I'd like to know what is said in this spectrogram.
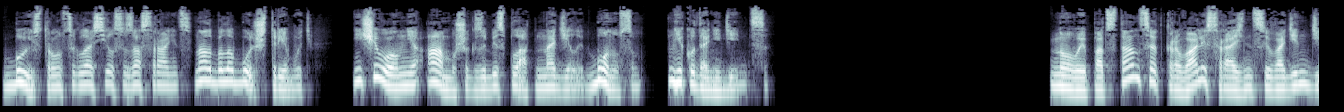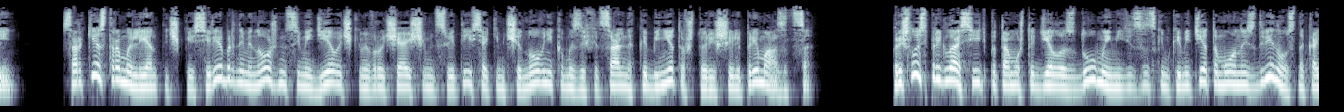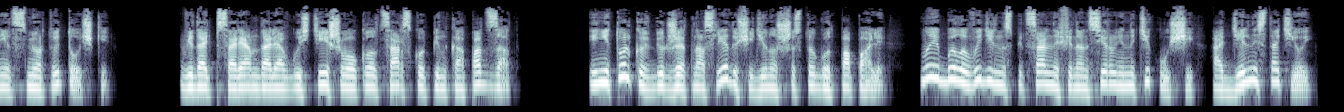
Быстро он согласился, засранец. Надо было больше требовать. Ничего, он мне амбушек за бесплатно наделает, бонусом. Никуда не денется. Новые подстанции открывали с разницей в один день. С оркестром и ленточкой, серебряными ножницами, девочками, вручающими цветы всяким чиновникам из официальных кабинетов, что решили примазаться. Пришлось пригласить, потому что дело с Думой и медицинским комитетом он и сдвинулось, наконец, с мертвой точки. Видать, псарям дали августейшего около царского пинка под зад. И не только в бюджет на следующий, 96-й год попали, но и было выделено специальное финансирование на текущий, отдельной статьей.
